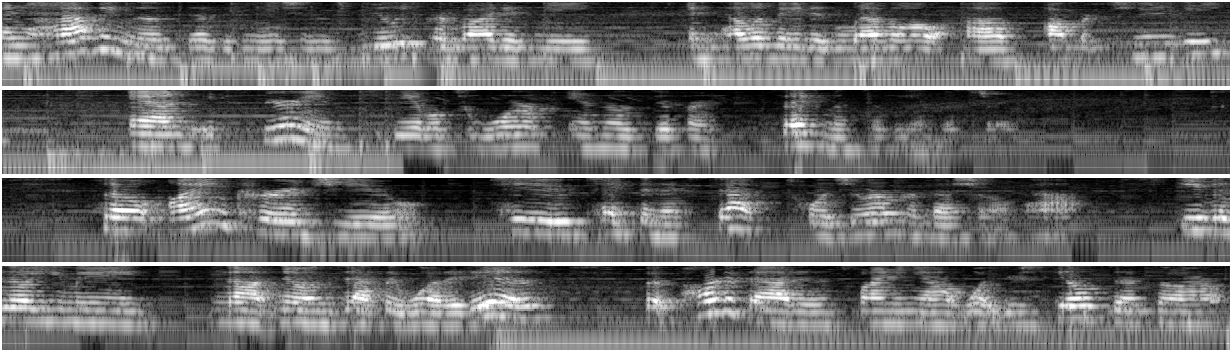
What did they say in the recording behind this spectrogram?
And having those designations really provided me an elevated level of opportunity and experience to be able to work in those different segments of the industry. So I encourage you to take the next step towards your professional path, even though you may not know exactly what it is. But part of that is finding out what your skill sets are,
